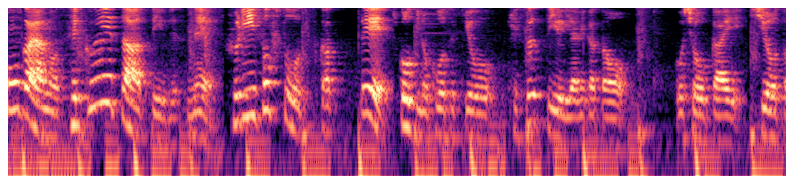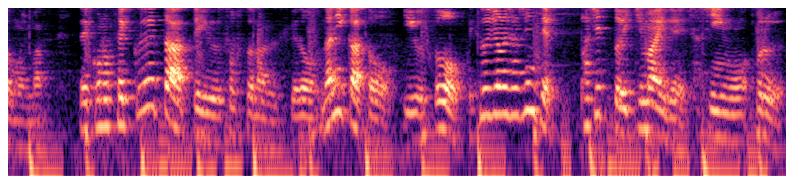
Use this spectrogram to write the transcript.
今回あの、セクエーターっていうですね、フリーソフトを使って飛行機の航跡を消すっていうやり方をご紹介しようと思います。で、このセクエーターっていうソフトなんですけど、何かというと、通常の写真ってパシッと1枚で写真を撮る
